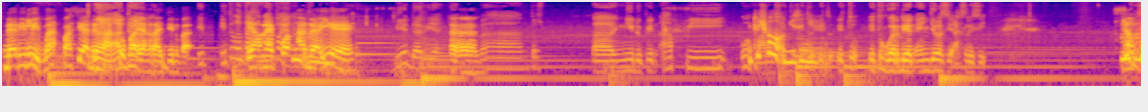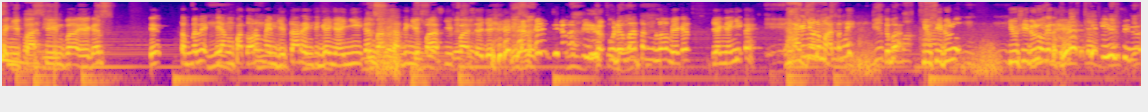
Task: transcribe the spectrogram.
dari lima pasti ada Nah, satu ada. pak yang rajin pak It- itu entah yang kenapa repot ya. ada iya dia dari yang nyari bahan terus eh, ngidupin api. Wah, Itu parah cowok sih, itu, itu, itu, itu guardian angel sih asli sih. Sampai ngipasin, Pak, ya kan? Terus, Yang temennya Hmm. yang empat orang main Hmm. gitar, yang tiga nyanyi kan bangsat right, ngipas that's aja. ya kan? Nah, Udah kan. mateng belum ya kan? Yang nyanyi eh Iya, kayaknya udah mateng nih. Dia Coba. QC dulu. Mm, mm. QC dulu belum makan. QC Ya, dulu.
